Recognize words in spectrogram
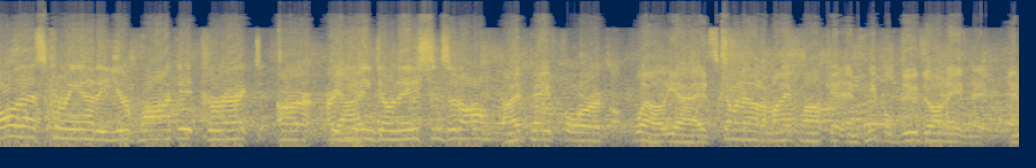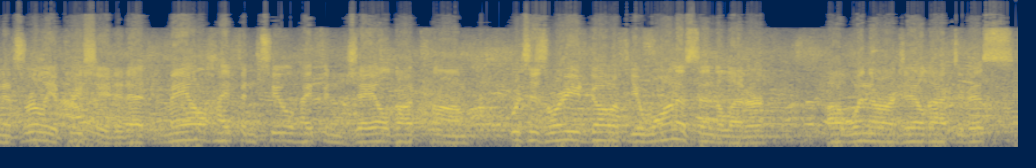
all that's coming out of your pocket, correct? Are, are yeah, you getting I, donations at all? I pay for it. Well, yeah, it's coming out of my pocket, and people do donate it, and it's really appreciated at mail-to-jail.com, which is where you'd go if you want to send a letter uh, when there are jailed activists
